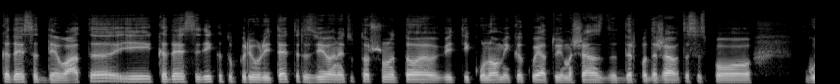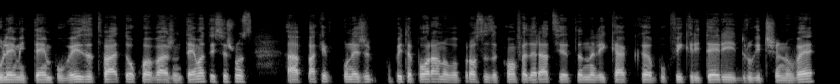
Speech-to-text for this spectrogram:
къде са делата и къде седи като приоритет развиването точно на този вид економика, която има шанс да дърпа държавата с по големи темпове и затова е толкова важна темата. И всъщност, а, пак е, понеже попита по-рано въпроса за конфедерацията, нали, как, по какви критерии и други членове,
